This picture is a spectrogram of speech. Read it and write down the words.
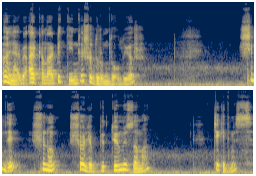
önler ve arkalar bittiğinde şu durumda oluyor. Şimdi şunu şöyle büktüğümüz zaman ceketimiz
